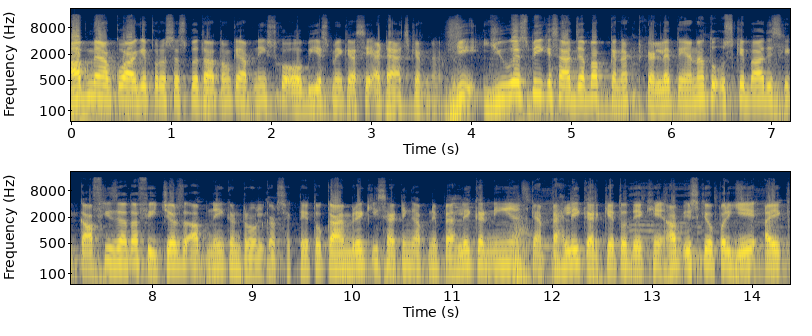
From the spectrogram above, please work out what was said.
अब मैं आपको आगे प्रोसेस बताता हूँ कि आपने इसको ओबीएस में कैसे अटैच करना है। जी यूएसबी के साथ जब आप कनेक्ट कर लेते हैं ना तो उसके बाद इसके काफ़ी ज़्यादा फीचर्स आप नहीं कंट्रोल कर सकते। तो कैमरे की सेटिंग आपने पहले करनी है पहले करके तो देखें, अब इसके ऊपर ये एक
